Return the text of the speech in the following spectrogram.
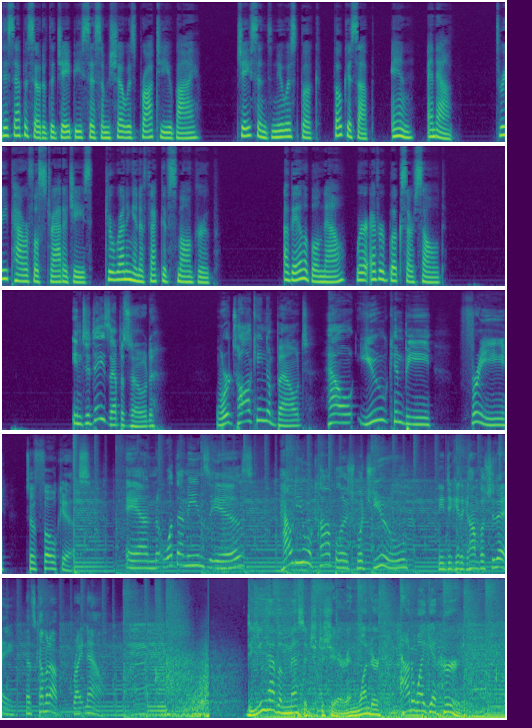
This episode of the JB Sissom Show is brought to you by Jason's newest book, Focus Up, In, and Out. Three powerful strategies to running an effective small group. Available now, wherever books are sold. In today's episode, we're talking about how you can be free to focus. And what that means is how do you accomplish what you need to get accomplished today? That's coming up right now. Do you have a message to share and wonder, how do I get heard?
